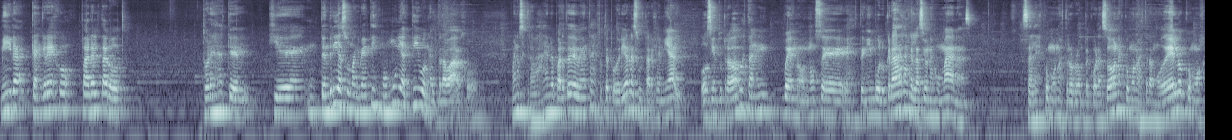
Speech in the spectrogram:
Mira, cangrejo, para el tarot, tú eres aquel quien tendría su magnetismo muy activo en el trabajo. Bueno, si trabajas en la parte de ventas, esto te podría resultar genial. O si en tu trabajo están, bueno, no sé, estén involucradas las relaciones humanas. Sales como nuestro rompecorazones, como nuestra modelo, como,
